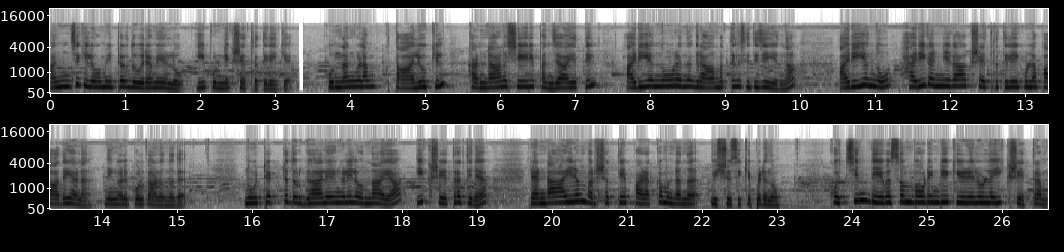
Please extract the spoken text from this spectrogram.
അഞ്ച് കിലോമീറ്റർ ദൂരമേ ഉള്ളൂ ഈ പുണ്യക്ഷേത്രത്തിലേക്ക്. കുന്നംകുളം താലൂക്കിൽ കണ്ടാണശ്ശേരി പഞ്ചായത്തിൽ അരിയന്നൂർ എന്ന ഗ്രാമത്തിൽ സ്ഥിതി ചെയ്യുന്ന അരിയന്നൂർ ഹരികന്യകാ ക്ഷേത്രത്തിലേക്കുള്ള പാതയാണ് നിങ്ങളിപ്പോൾ കാണുന്നത്. നൂറ്റെട്ട് ദുർഗാലയങ്ങളിൽ ഒന്നായ ഈ ക്ഷേത്രത്തിന് രണ്ടായിരം വർഷത്തെ പഴക്കമുണ്ടെന്ന് വിശ്വസിക്കപ്പെടുന്നു. കൊച്ചിൻ ദേവസ്വം ബോർഡിന്റെ കീഴിലുള്ള ഈ ക്ഷേത്രം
